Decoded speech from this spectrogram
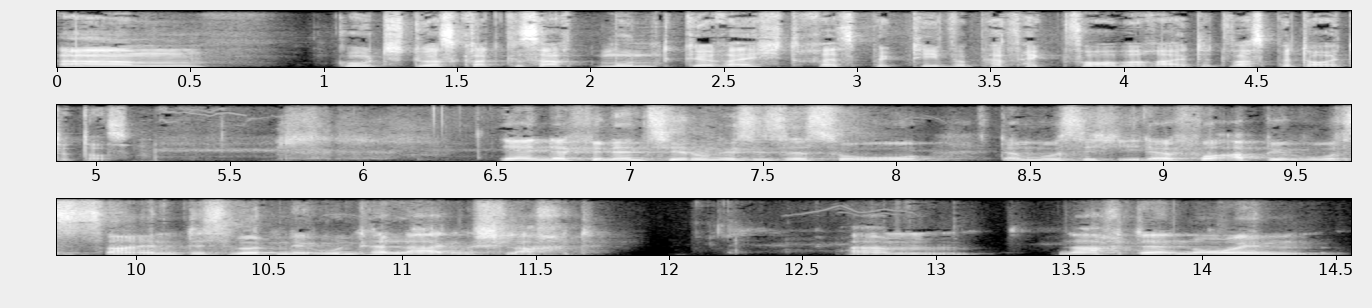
Ähm, gut, du hast gerade gesagt, mundgerecht respektive perfekt vorbereitet. Was bedeutet das? Ja, in der Finanzierung ist es ja so, da muss sich jeder vorab bewusst sein, das wird eine Unterlagenschlacht. Ähm, nach der neuen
